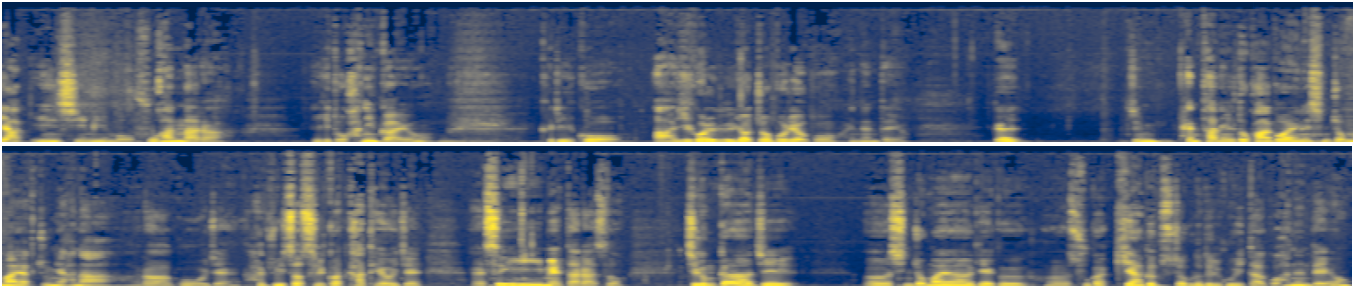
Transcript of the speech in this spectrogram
약 인심이 뭐 후한 나라이기도 하니까요. 그리고 아 이걸 여쭤보려고 했는데요. 그러니까 지금 펜타닐도 과거에는 신종 마약 중에 하나라고 이제 할 수 있었을 것 같아요. 이제 쓰임에 따라서 지금까지 어 신종 마약의 그 어, 수가 기하급수적으로 늘고 있다고 하는데요.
